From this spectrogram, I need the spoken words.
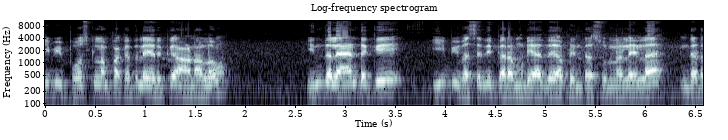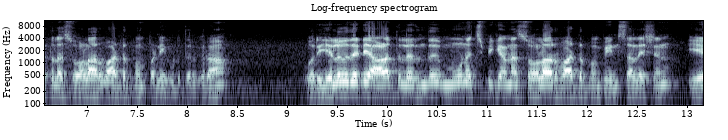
இபி போஸ்ட்லாம் பக்கத்தில் இருக்குது ஆனாலும் இந்த லேண்டுக்கு இபி வசதி பெற முடியாது அப்படின்ற சூழ்நிலையில் இந்த இடத்துல சோலார் வாட்டர் பம்ப் பண்ணி கொடுத்துருக்குறோம். ஒரு எழுபது அடி ஆழத்துலேருந்து மூணு ஹெச்பிக்கான solar water pump installation A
